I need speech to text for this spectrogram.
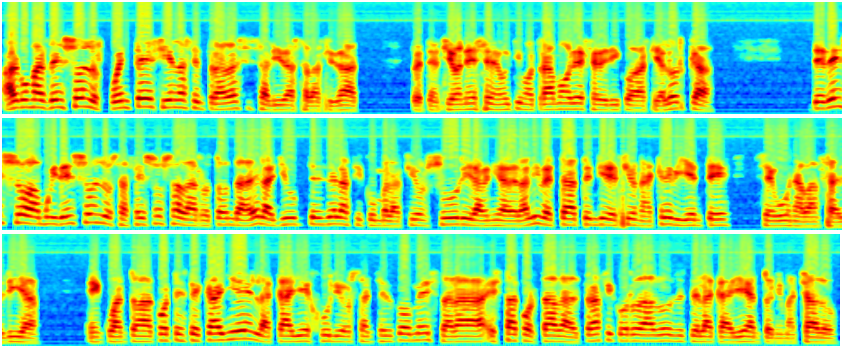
Algo más denso en los puentes y en las entradas y salidas a la ciudad. Retenciones en el último tramo de Federico García Lorca. De denso a muy denso en los accesos a la rotonda de la Yub desde la circunvalación sur y la Avenida de la Libertad en dirección a Crevillente, según avanza el día. En cuanto a cortes de calle, la calle Julio Sánchez Gómez estará, está cortada al tráfico rodado desde la calle Antonio Machado.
